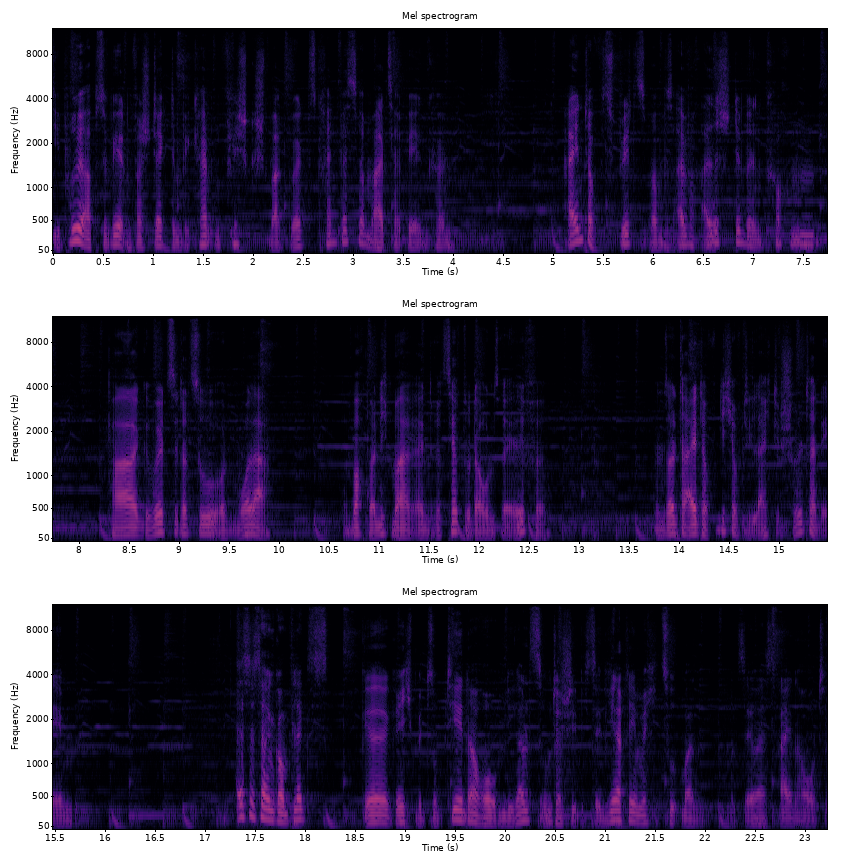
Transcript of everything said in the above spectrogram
Die Brühe absolviert und versteckt im bekannten Fischgeschmack wird es keine bessere Mahlzeit wählen können. Eintopf spritzt, man muss einfach alles stimmen, kochen, ein paar Gewürze dazu und voila. Da braucht man nicht mal ein Rezept oder unsere Hilfe. Man sollte Eintopf nicht auf die leichte Schulter nehmen. Es ist ein komplex Gericht mit subtilen Aromen, die ganz unterschiedlich sind, je nachdem welche Zug man selber erst reinhaut.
